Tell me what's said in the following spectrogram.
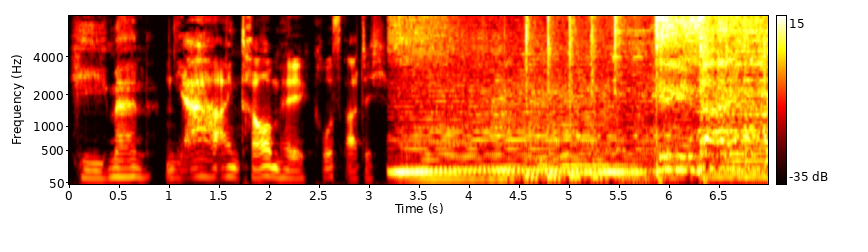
He-Man. Ja, ein Traum, hey, großartig. Ja,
